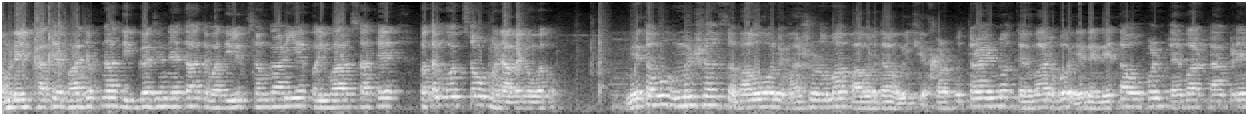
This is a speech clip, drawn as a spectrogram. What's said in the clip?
અમરેલી ખાતે ભાજપના દિગ્ગજ નેતા તેવા દિલીપ સંઘાણીએ પરિવાર સાથે પતંગોત્સવ મનાવેલો હતો. નેતાઓ હંમેશા સભાઓ અને ભાષણોમાં પાવરદા હોય છે, પણ ઉત્તરાયણનો તહેવાર હોય અને નેતાઓ પણ તહેવાર ટાંકણે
